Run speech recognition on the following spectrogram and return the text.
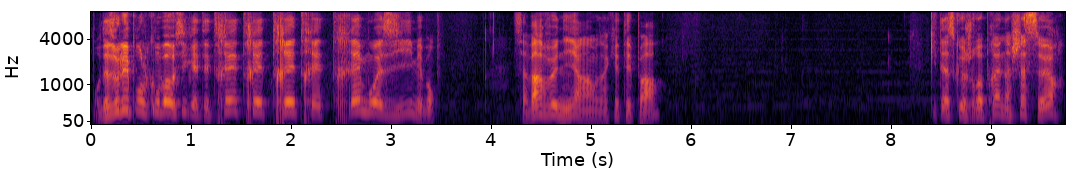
Bon, désolé pour le combat aussi qui a été très très très très très moisi, mais bon. Ça va revenir, hein, vous inquiétez pas. Quitte à ce que je reprenne un chasseur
